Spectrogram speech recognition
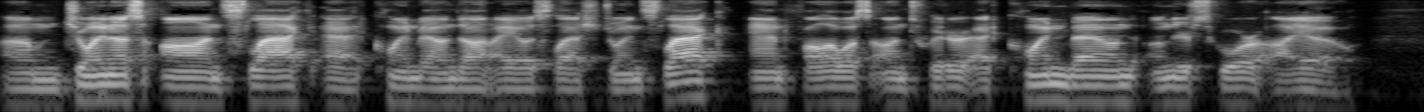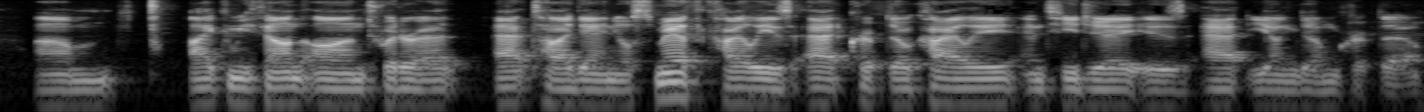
Um, join us on Slack at coinbound.io slash join Slack and follow us on Twitter at coinbound underscore io. Um, I can be found on Twitter at, at Ty Daniel Smith. Kylie is at Crypto Kylie, and TJ is at Young Dumb Crypto.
